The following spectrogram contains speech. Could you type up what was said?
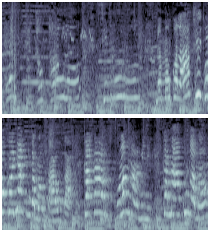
Hei, kau tahu loh, si Nurul nggak mau kalah aksi. Pokoknya aku nggak mau tahu kak. Kakak harus pulang malam ini karena aku nggak mau.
